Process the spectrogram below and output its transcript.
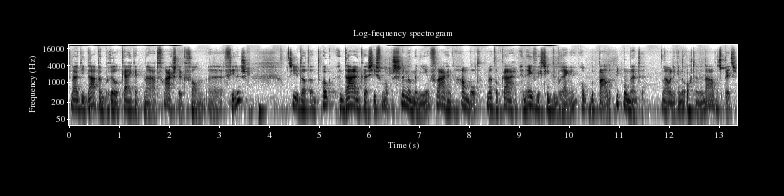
vanuit die databril kijkend naar het vraagstuk van uh, files, zie je dat het ook daar een kwestie is van op een slimme manier vraag en aanbod met elkaar in evenwicht zien te brengen op bepaalde piekmomenten, namelijk in de ochtend- en avondspits.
